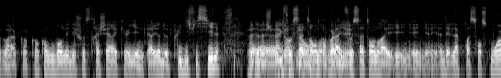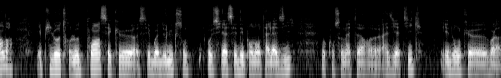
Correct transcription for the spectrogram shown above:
voilà, quand, quand, vous vendez des choses très chères et qu'il y a une période plus difficile, il faut s'attendre, voilà, il faut s'attendre à, à, de la croissance moindre. Et puis l'autre, l'autre point, c'est que ces boîtes de luxe sont aussi assez dépendantes à l'Asie, aux consommateurs asiatiques. Et donc, voilà,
